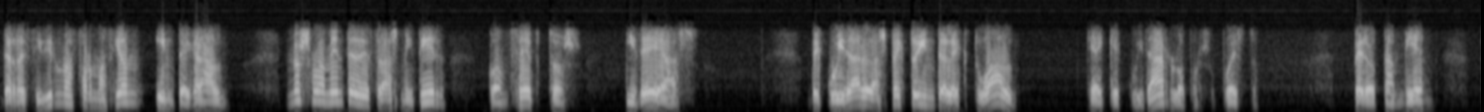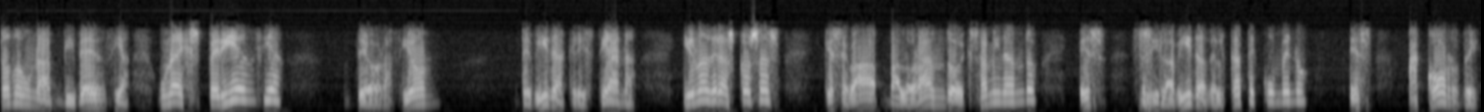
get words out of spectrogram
de recibir una formación integral, no solamente de transmitir conceptos, ideas, de cuidar el aspecto intelectual, que hay que cuidarlo, por supuesto, pero también toda una vivencia, una experiencia de oración, de vida cristiana. Y una de las cosas que se va valorando, examinando, es si la vida del catecúmeno es acorde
